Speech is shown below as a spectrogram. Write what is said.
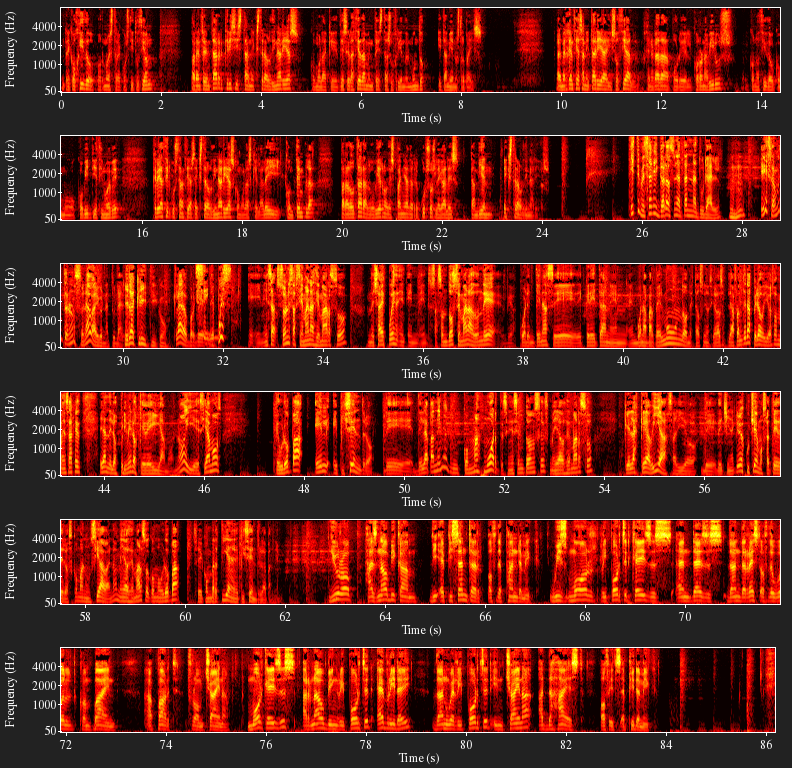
recogido por nuestra Constitución, para enfrentar crisis tan extraordinarias como la que desgraciadamente está sufriendo el mundo y también nuestro país. La emergencia sanitaria y social generada por el coronavirus, conocido como COVID-19, crea circunstancias extraordinarias como las que la ley contempla para dotar al Gobierno de España de recursos legales también extraordinarios. Este mensaje que ahora suena tan natural, en ese momento no sonaba algo natural. Era crítico. Claro, porque Sí. después, en esa, son esas semanas de marzo, donde ya después, en, en- son dos semanas donde cuarentenas se decretan en, en buena parte del mundo, donde Estados Unidos cierra las, las fronteras, pero digo, esos mensajes eran de los primeros que veíamos, ¿no? Y decíamos, Europa, el epicentro de, de la pandemia, con, más muertes en ese entonces, mediados de marzo, que las que había salido de, China. Quiero que escuchemos a Tedros cómo anunciaba, ¿no? Mediados de marzo, cómo Europa se convertía en el epicentro de la pandemia. Europe has now become the epicenter of the pandemic, with more reported cases and deaths than the rest of the world combined, apart from China. More cases are now being reported every day than were reported in China at the highest of its epidemic.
